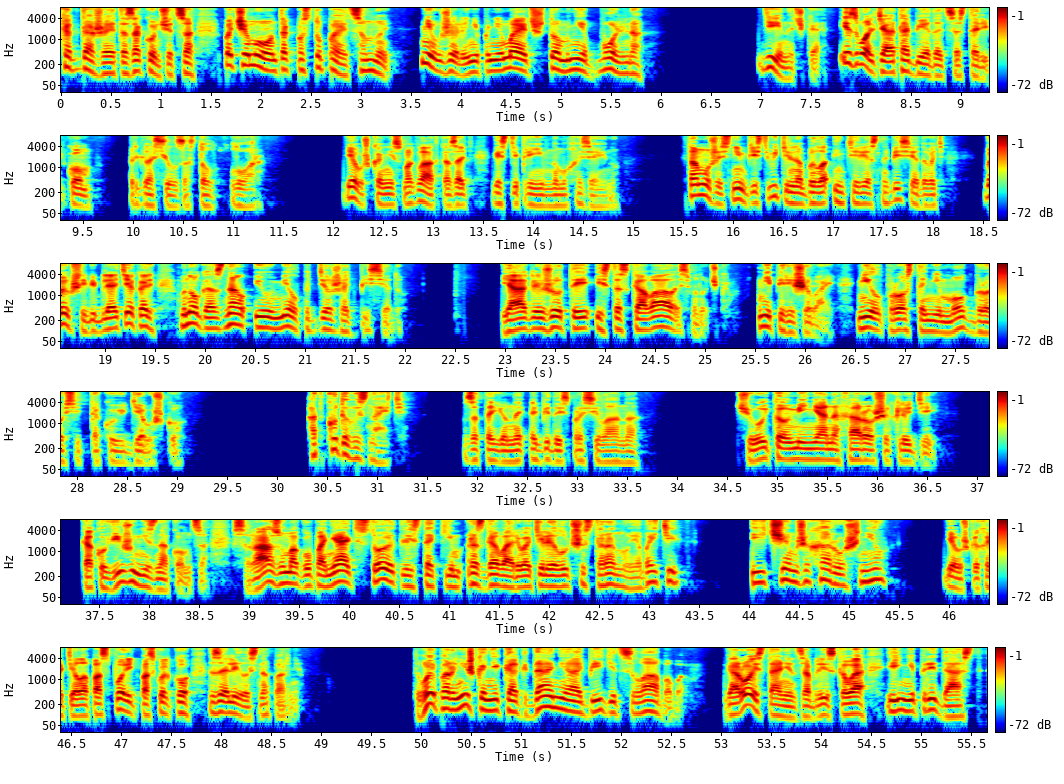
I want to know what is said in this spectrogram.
Когда же это закончится? Почему он так поступает со мной? Неужели не понимает, что мне больно? Диночка, извольте отобедать со стариком, пригласил за стол Луар. Девушка не смогла отказать гостеприимному хозяину. К тому же с ним действительно было интересно беседовать. Бывший библиотекарь много знал и умел поддержать беседу. Я гляжу, ты истосковалась, внучка. Не переживай, Нил просто не мог бросить такую девушку. Откуда вы знаете? затаённой обидой спросила она. Чуйка у меня на хороших людей. Как увижу незнакомца, сразу могу понять, стоит ли с таким разговаривать или лучше стороной обойти. И чем же хорош Нил? Девушка хотела поспорить, поскольку залилась на парня. Твой парнишка никогда не обидит слабого горой станет за близкого и не предаст.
